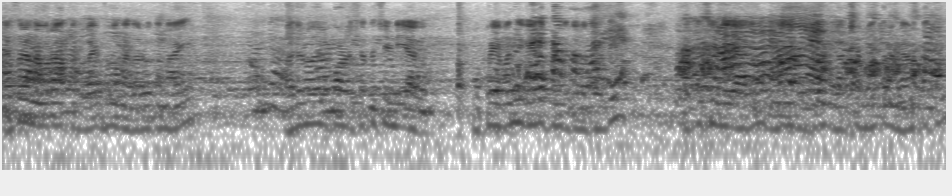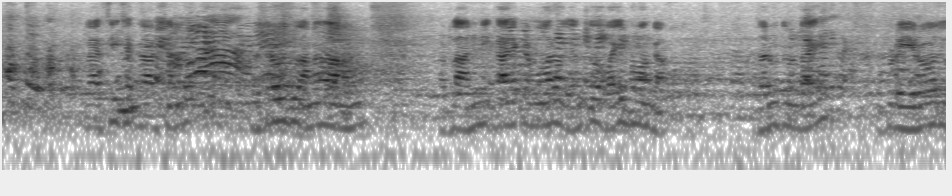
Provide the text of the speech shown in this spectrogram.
దసరా నవరాత్రులు వైభవంగా జరుగుతున్నాయి. పది రోజుల పాటు శతచండీ యాగం ముప్పై మంది వేల పండితులతోటి శతచండీ యాగం లక్ష మాత్రం గణపతి. ఇలా శ్రీచక్రాక్షణలు ప్రతిరోజు అన్నదానం అట్లా అన్ని కార్యక్రమాలు ఎంతో వైభవంగా జరుగుతుంటాయి. ఇప్పుడు ఈరోజు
